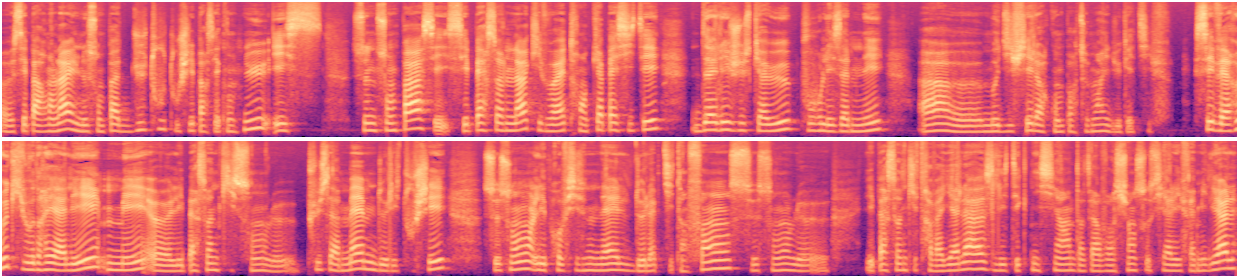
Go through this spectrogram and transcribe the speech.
euh, ces parents-là, ils ne sont pas du tout touchés par ces contenus et ce ne sont pas ces, personnes-là qui vont être en capacité d'aller jusqu'à eux pour les amener à euh, modifier leur comportement éducatif. C'est vers eux qu'il voudraient aller, mais euh, les personnes qui sont le plus à même de les toucher, ce sont les professionnels de la petite enfance, ce sont les personnes qui travaillent à l'AS, les techniciens d'intervention sociale et familiale,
